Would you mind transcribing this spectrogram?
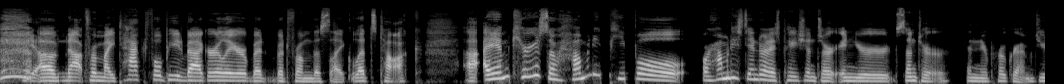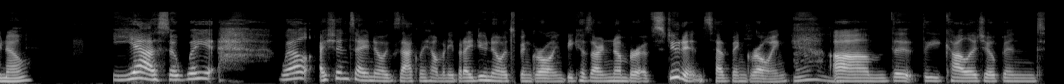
Yeah. um, not from my tactful feedback earlier but but from this like let's talk. Uh, i am curious so how many people or how many standardized patients are in your center in your program? Do you know? Yeah so we well, I shouldn't say I know exactly how many, but I do know it's been growing because our number of students have been growing. Mm. Um, the the college opened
